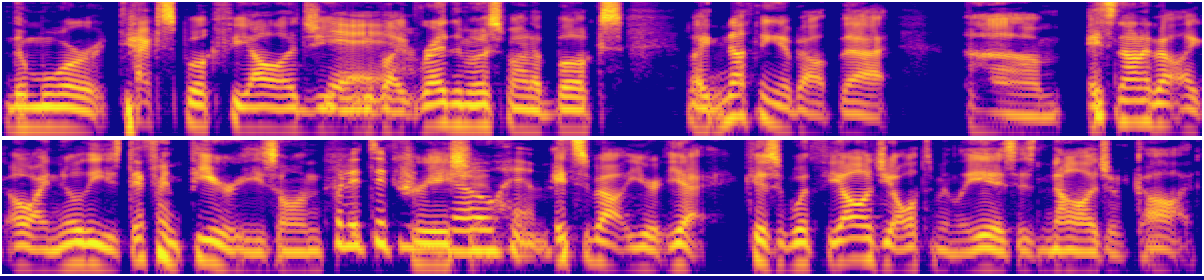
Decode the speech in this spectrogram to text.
the more textbook theology, Yeah, you've like read the most amount of books, like nothing about that. Um, it's not about like, oh, I know these different theories on But it's if you Creation. know Him. it's about your yeah, because what theology ultimately is is knowledge of God.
